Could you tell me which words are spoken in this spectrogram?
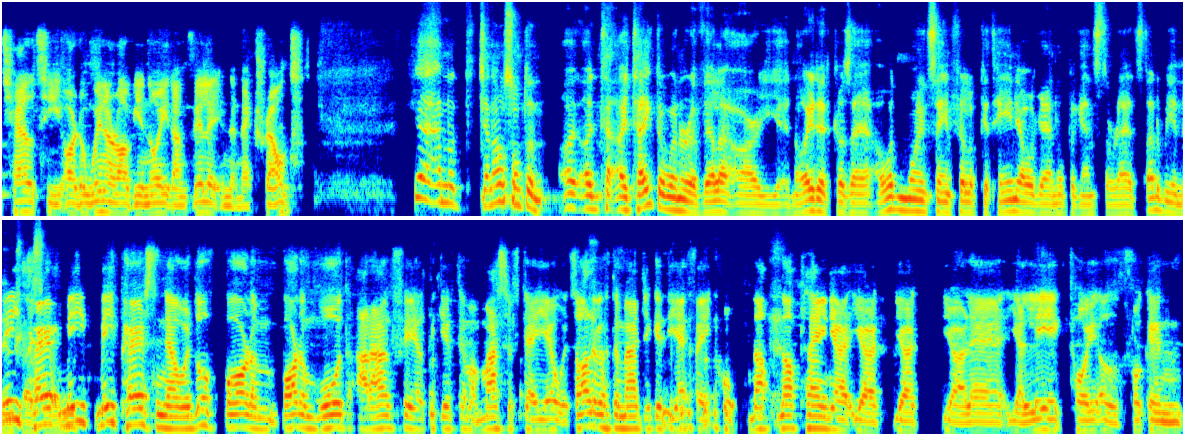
Chelsea, or the winner of United and Villa in the next round. Yeah, and you know something? I I, t- I take the winner of Villa or United because I, I wouldn't mind seeing Philippe Coutinho again up against the Reds. That'd be an me interesting. Per- me, me personally, I would love Boreham Boreham Wood at Anfield to give them a massive day out. It's all about the magic of the FA Cup, not not playing your your your your uh, your league title, fucking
